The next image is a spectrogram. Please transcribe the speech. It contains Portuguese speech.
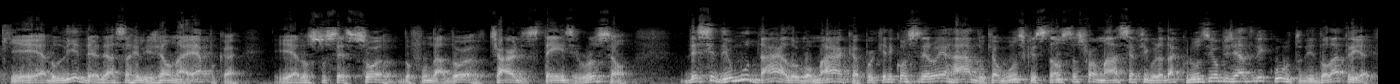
que era o líder dessa religião na época e era o sucessor do fundador Charles Stacey Russell, decidiu mudar a logomarca porque ele considerou errado que alguns cristãos transformassem a figura da cruz em objeto de culto, de idolatria.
